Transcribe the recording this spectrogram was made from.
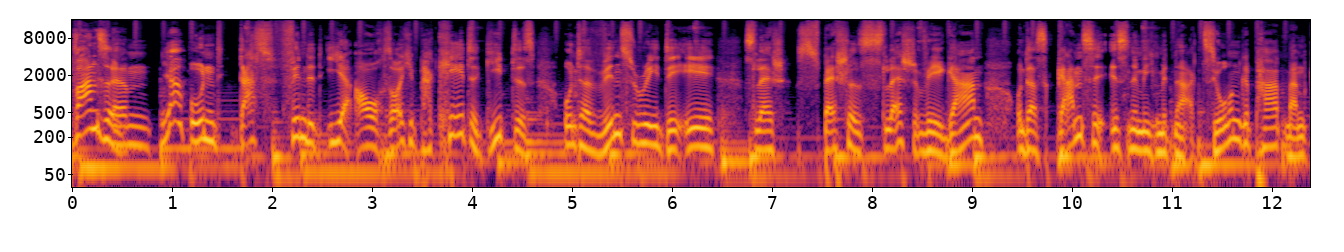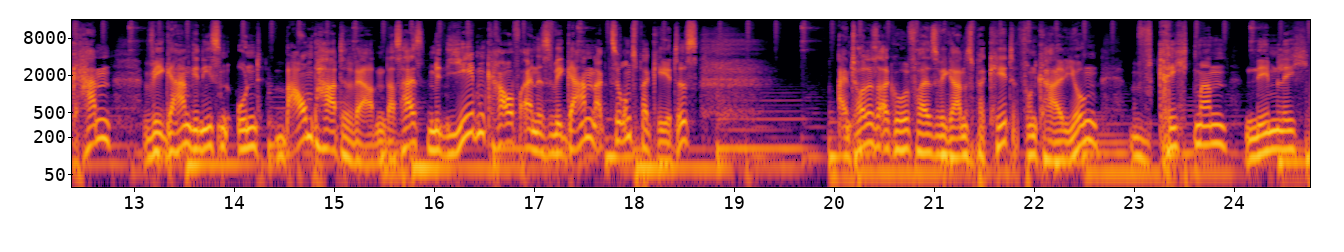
Wahnsinn. Ähm, ja. Und das findet ihr auch. Solche Pakete gibt es unter vincery.de slash special slash vegan. Und das Ganze ist nämlich mit einer Aktion gepaart. Man kann vegan genießen und Baumpate werden. Das heißt, mit jedem Kauf eines veganen Aktionspaketes ein tolles alkoholfreies veganes Paket von Karl Jung kriegt man nämlich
